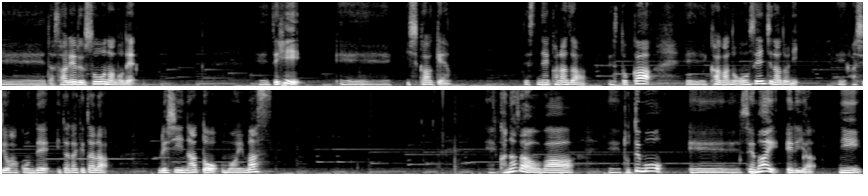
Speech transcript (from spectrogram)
え、出されるそうなので、え、ぜひ、え、石川県ですね金沢ですとか、え、加賀の温泉地などに、え、足を運んでいただけたら嬉しいなと思います。え、金沢は、え、とても、え、狭いエリアに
